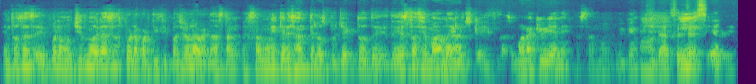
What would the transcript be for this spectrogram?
Entonces, eh, bueno, muchísimas gracias por la participación. La verdad, están, están muy interesantes los proyectos de, de esta semana y los que la semana que viene. Están muy, muy bien. Oh, gracias, eh,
